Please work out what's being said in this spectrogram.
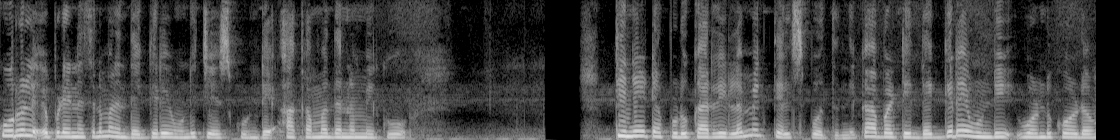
కూరలు ఎప్పుడైనా సరే మనం దగ్గరే ఉండి చేసుకుంటే ఆ కమ్మదనం మీకు తినేటప్పుడు కర్రీలో మీకు తెలిసిపోతుంది. కాబట్టి దగ్గరే ఉండి వండుకోవడం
